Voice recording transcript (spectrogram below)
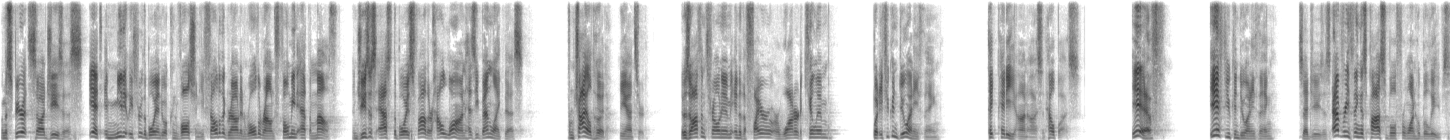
When the spirit saw Jesus, it immediately threw the boy into a convulsion. He fell to the ground and rolled around, foaming at the mouth. And Jesus asked the boy's father, How long has he been like this? From childhood, he answered. It has often thrown him into the fire or water to kill him. But if you can do anything, take pity on us and help us. If, if you can do anything, said Jesus, everything is possible for one who believes.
